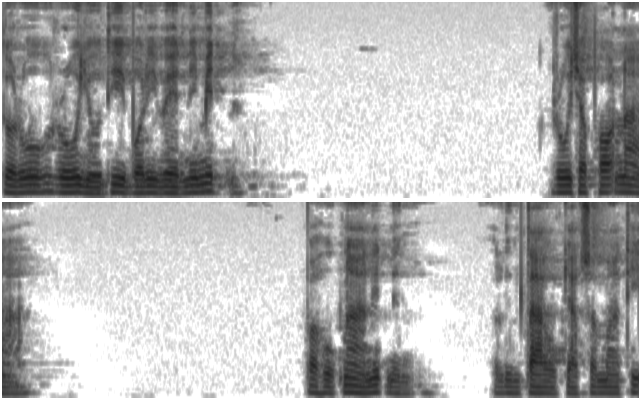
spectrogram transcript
ตัวรู้รู้อยู่ที่บริเวณนิมิต รู้เฉพาะหน้าประหกหน้านิดหนึ่งลืมตาออกจากสมาธิ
